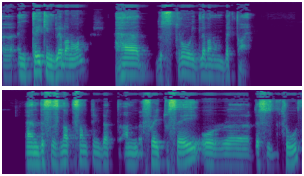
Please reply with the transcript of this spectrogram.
uh, in taking Lebanon had destroyed Lebanon big time. And this is not something that I'm afraid to say, or uh, this is the truth.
